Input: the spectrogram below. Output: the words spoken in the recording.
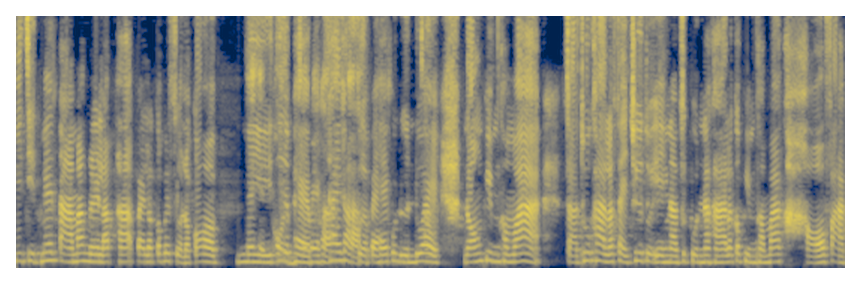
มีจิตเมตตามากเลยรับพระไปแล้วก็ไปสวดแล้วก็ได้มีเห็นผลที่จะแผ่ใช่ไหมคะใช่ค่ะค่ะเผื่อไปให้คนอื่นด้วยค่น้องพิมพ์คำว่าสาธุค่ะแล้วใส่ชื่อตัวเองนามสกุลนะคะ แล้วก็พิมพ์คำว่าขอฝาก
